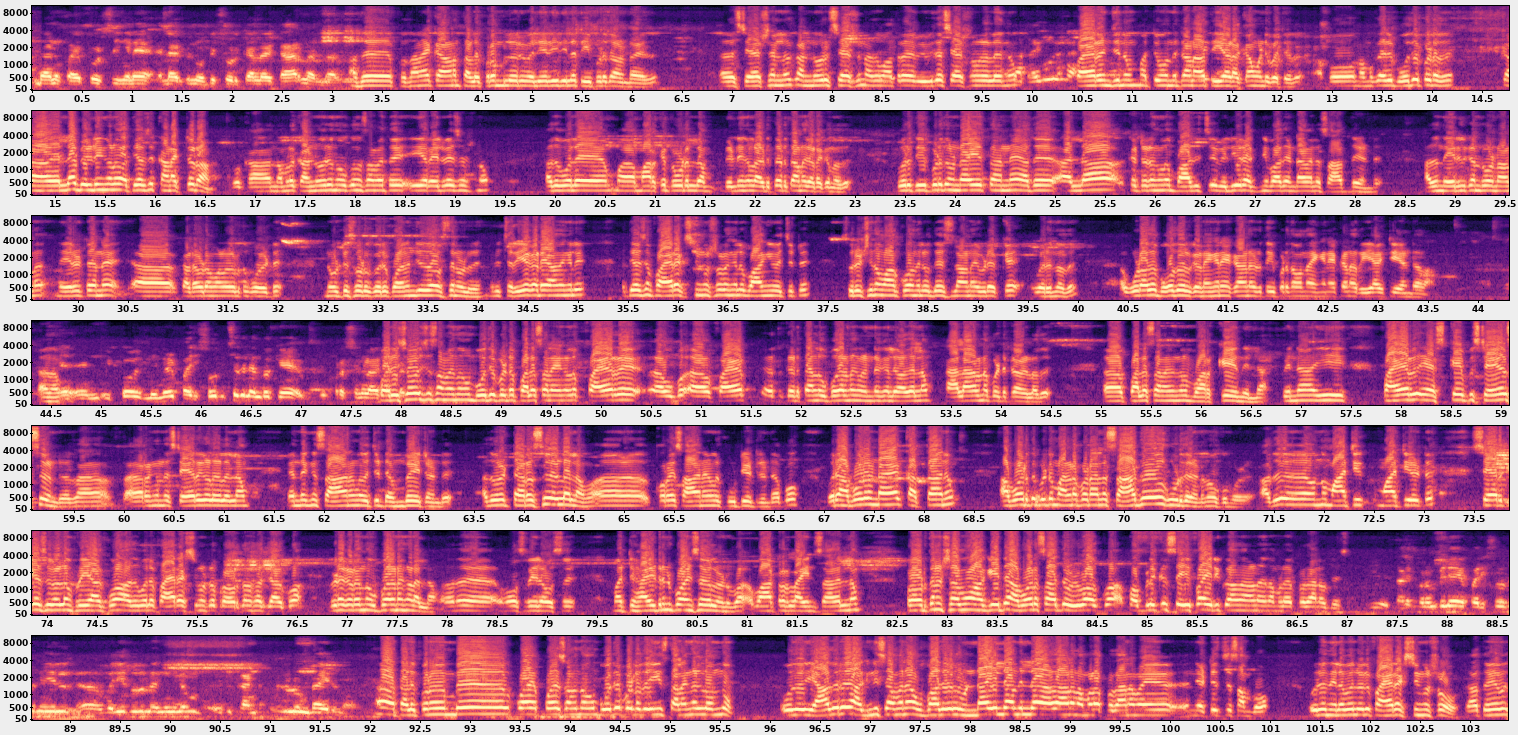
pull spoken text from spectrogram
എന്താണ് ഫയർഫോഴ്സ് ഇങ്ങനെ എല്ലാവർക്കും നോട്ടീസ് കൊടുക്കാനുള്ള കാരണം എന്താണ് അത് പ്രധാന കാരണം തളിപ്പറമ്പിൽ ഒരു വലിയ രീതിയിൽ തീപിടുത്തം ഉണ്ടായത്. സ്റ്റേഷനിലും കണ്ണൂർ സ്റ്റേഷൻ അത് മാത്രമേ വിവിധ സ്റ്റേഷനുകളിൽ നിന്നും ഫയർ എഞ്ചിനും മറ്റും വന്നിട്ടാണ് ആ തീ അടക്കാൻ വേണ്ടി പറ്റിയത്. അപ്പോൾ നമുക്കതിൽ ബോധ്യപ്പെട്ടത് എല്ലാ ബിൽഡിങ്ങുകളും അത്യാവശ്യം കണക്റ്റഡ് ആണ്. അപ്പോൾ നമ്മൾ കണ്ണൂർ നോക്കുന്ന സമയത്ത് ഈ റെയിൽവേ സ്റ്റേഷനും അതുപോലെ മാർക്കറ്റ് റോഡെല്ലാം ബിൽഡിങ്ങുകൾ അടുത്തടുത്താണ് കിടക്കുന്നത്. ഒരു തീപിടുത്തം ഉണ്ടായി തന്നെ അത് എല്ലാ കെട്ടിടങ്ങളും ബാധിച്ച് വലിയൊരു അഗ്നിബാധ ഉണ്ടാകാനുള്ള സാധ്യതയുണ്ട്. അത് നേരിൽ കണ്ടുകൊണ്ടാണ് നേരിട്ട് തന്നെ ആ, കടയുടമകളുടെ പോയിട്ട് നോട്ടീസ് കൊടുക്കുക. ഒരു പതിനഞ്ച് ദിവസത്തിനുള്ളിൽ. ഒരു ചെറിയ കടയാണെങ്കിൽ അത്യാവശ്യം ഫയർ എക്സ്റ്റിങ്ഷറെങ്കിലും വാങ്ങി വെച്ചിട്ട് സുരക്ഷിതമാക്കുക എന്നുള്ള ഉദ്ദേശത്തിലാണ് ഇവിടെയൊക്കെ വരുന്നത്. കൂടാതെ ബോധവൽക്കരണം എങ്ങനെയൊക്കെയാണ് ഒരു തീപിടുത്തം വന്നാൽ എങ്ങനെയൊക്കെയാണ് റിയാക്ട് ചെയ്യേണ്ടതാണ് ഇപ്പോൾ നിങ്ങൾ പരിശോധിച്ചതിൽ എന്തൊക്കെ പ്രശ്നങ്ങൾ പരിശോധിച്ച സമയത്ത് ബോധ്യപ്പെട്ട് ബോധ്യപ്പെട്ട പല സ്ഥലങ്ങളിലും ഫയർ ഫയർ കെടുത്താനുള്ള ഉപകരണങ്ങൾ ഉണ്ടെങ്കിലും അതെല്ലാം കാലാകരണപ്പെട്ടിട്ടാണ് ഉള്ളത്. പല സ്ഥലങ്ങളും വർക്ക് ചെയ്യുന്നില്ല. പിന്നെ ഈ ഫയർ എസ്കേപ്പ് സ്റ്റെയർസ് ഉണ്ട്. ഇറങ്ങുന്ന സ്റ്റെയറുകളിലെല്ലാം എന്തെങ്കിലും സാധനങ്ങൾ വെച്ച് ഡംപ് ചെയ്തിട്ടുണ്ട്. അതുപോലെ ടെറസുകളിലെല്ലാം കുറേ സാധനങ്ങൾ കൂട്ടിയിട്ടുണ്ട് അപ്പോൾ ഒരു അപകടം ഉണ്ടായാൽ കത്താനും അപകടത്തിൽപ്പെട്ട് മരണപ്പെടാനുള്ള സാധ്യതകൾ കൂടുതലുണ്ട് നോക്കുമ്പോൾ. അത് ഒന്ന് മാറ്റി മാറ്റിയിട്ട് സ്റ്റെയർ കേസുകളെല്ലാം ഫ്രീ ആക്കുക അതുപോലെ ഫയർ എക്സ്റ്റിങ്ഷർ പ്രവർത്തനം സജ്ജാക്കുക ഇവിടെ കിടന്ന ഉപകരണങ്ങളെല്ലാം അതായത് ഹോസ് റീൽ ഹൗസ് മറ്റ് ഹൈഡ്രൻ പോയിന്റ്സുകളുണ്ട് വാട്ടർ ലൈൻസ് അതെല്ലാം പ്രവർത്തനക്ഷമമാക്കിയിട്ട് അപകട സാധ്യത ഒഴിവാക്കുക പബ്ലിക് സേഫ് ആയിരിക്കുക എന്നാണ് നമ്മുടെ പ്രധാന ഉദ്ദേശം. തളിപ്പറമ്പിലെ പരിശോധനയിൽ വലിയ തോതിൽ എന്തെങ്കിലും ആ തളിപ്പറമ്പ് പോയ സമയത്ത് നമുക്ക് ബോധ്യപ്പെട്ടത് ഈ സ്ഥലങ്ങളിലൊന്നും ഒരു യാതൊരു അഗ്നിശമന ഉപാധികളും ഉണ്ടായില്ല എന്നുള്ളതാണ് നമ്മളെ പ്രധാനമായ ഞെട്ടിച്ച സംഭവം. ഒരു നിലവിലൊരു ഫയർ എക്സ്റ്റിംഗ്വിഷറോ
